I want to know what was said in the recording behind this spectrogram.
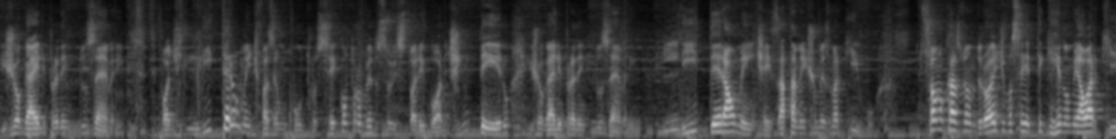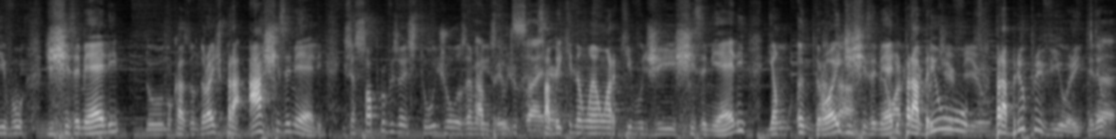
e jogar ele para dentro do Xamarin. Você pode literalmente fazer um Ctrl-C, Ctrl-V do seu storyboard inteiro e jogar ele para dentro do Xamarin. Literalmente, é exatamente o mesmo arquivo. Só no caso do Android você tem que renomear o arquivo de XML, do, no caso do Android, para AXML. Isso é só para o Visual Studio ou Xamarin Studio designer. saber que não é um arquivo de XML e é um Android ah, tá. XML é um para abrir, o, abrir o Previewer, entendeu? É.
